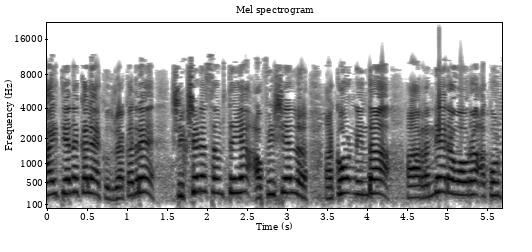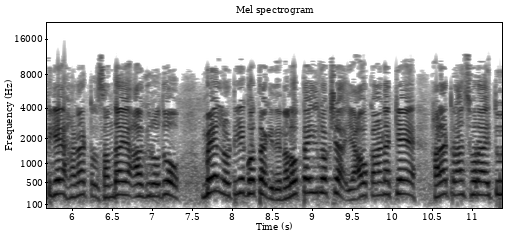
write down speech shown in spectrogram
ಮಾಹಿತಿಯನ್ನ ಕಳ್ಳನ ಕಲೆ ಹಾಕಿದ್ರು. ಯಾಕಂದ್ರೆ ಶಿಕ್ಷಣ ಸಂಸ್ಥೆಯ ಅಫಿಷಿಯಲ್ ಅಕೌಂಟ್ನಿಂದ ರನ್ಯಾರಾವ್ ಅವರ ಅಕೌಂಟ್ಗೆ ಹಣ ಸಂದಾಯ ಆಗಿರೋದು ಮೇಲ್ನೋಟಿಗೆ ಗೊತ್ತಾಗಿದೆ. ನಲವತ್ತೈದು ಲಕ್ಷ. ಯಾವ ಕಾರಣಕ್ಕೆ ಹಣ ಟ್ರಾನ್ಸ್ಫರ್ ಆಯ್ತು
